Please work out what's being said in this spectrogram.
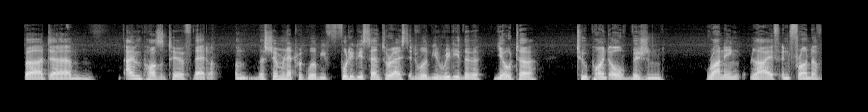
but um, I'm positive that on the Shimmer network will be fully decentralized. It will be really the IOTA 2.0 vision running live in front of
